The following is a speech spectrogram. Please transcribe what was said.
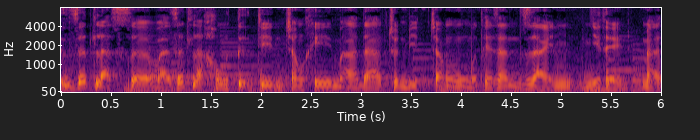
rất là sợ và rất là không tự tin trong khi mà đã chuẩn bị trong một thời gian dài như thế. Mà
